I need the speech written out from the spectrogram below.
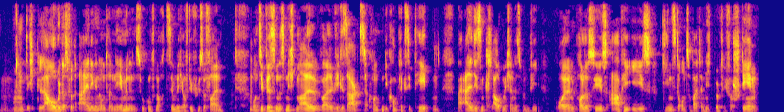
Und ich glaube, das wird einigen Unternehmen in Zukunft noch ziemlich auf die Füße fallen. Und sie wissen es nicht mal, weil, wie gesagt, sie konnten die Komplexitäten bei all diesen Cloud-Mechanismen wie Rollen, Policies, APIs, Dienste und so weiter nicht wirklich verstehen.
